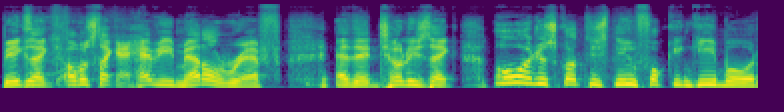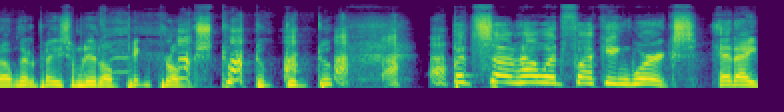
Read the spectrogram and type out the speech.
big like almost like a heavy metal riff, and then Tony's like, "Oh, I just got this new fucking keyboard. I'm gonna play some little pink plugs." But somehow it fucking works, and I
